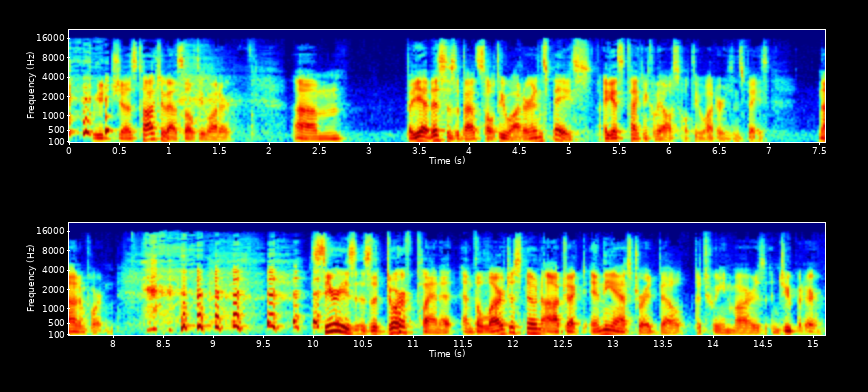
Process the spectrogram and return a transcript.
we just talked about salty water. Um, but yeah, this is about salty water in space. I guess technically all salty water is in space. Not important. Ceres is a dwarf planet and the largest known object in the asteroid belt between Mars and Jupiter.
